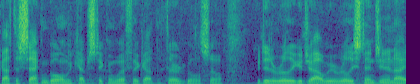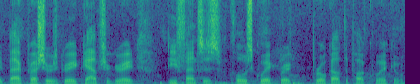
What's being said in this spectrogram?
got the second goal and we kept sticking with it. Got the third goal, so we did a really good job. We were really stingy tonight. Back pressure was great, gaps were great, defenses closed quick, break, broke out the puck quick, and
